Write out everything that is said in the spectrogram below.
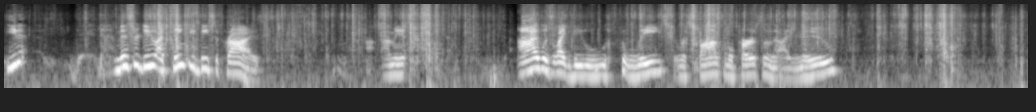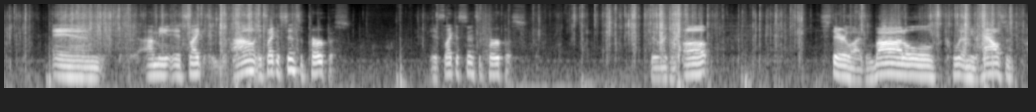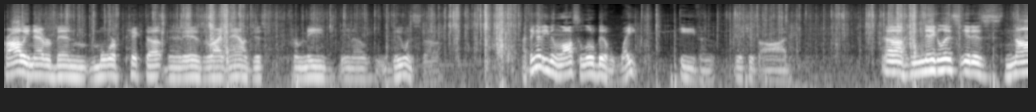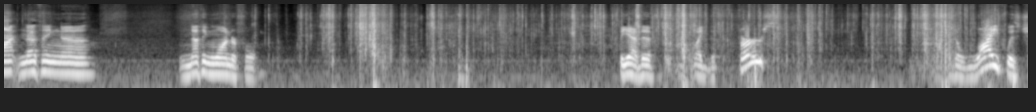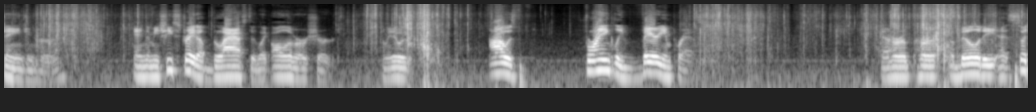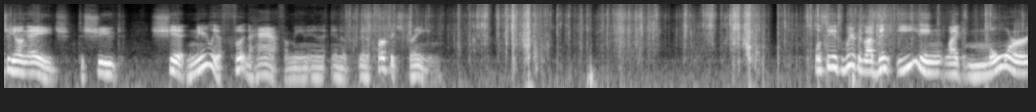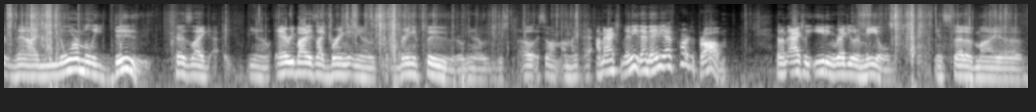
you know Mr. Do I think you'd be surprised I mean I was like the least responsible person that I knew. And I mean, it's like I don't. It's like a sense of purpose. It's like a sense of purpose. Like I'm up, sterilizing bottles. I mean, the house has probably never been more picked up than it is right now, just from me, you know, doing stuff. I think I've even lost a little bit of weight, even, which is odd. Uh, Nicholas, it is not nothing, uh, nothing wonderful. But yeah, the like the first, the wife was changing her, and I mean she straight up blasted like all over her shirt. I mean it was, I was frankly very impressed at her her ability at such a young age to shoot shit nearly a foot and a half. I mean in a in a in a perfect stream. Well, see, it's weird because I've been eating like more than I normally do. Because like, you know, everybody's like bringing, you know, bringing food or you know, just oh, so I'm, I'm, I'm actually maybe that maybe that's part of the problem that I'm actually eating regular meals instead of my, uh,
